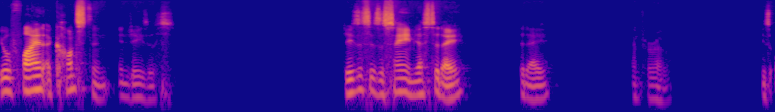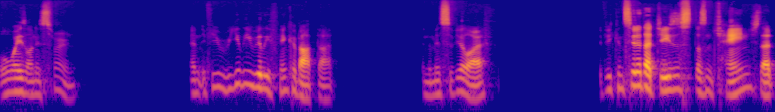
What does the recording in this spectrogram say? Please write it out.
you'll find a constant in Jesus. Jesus is the same yesterday, today, and forever. He's always on his throne. And if you really, really think about that in the midst of your life, if you consider that Jesus doesn't change, that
